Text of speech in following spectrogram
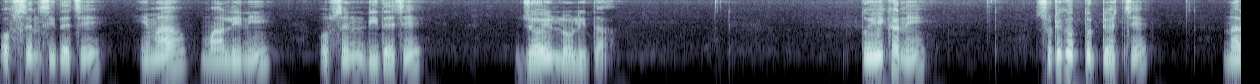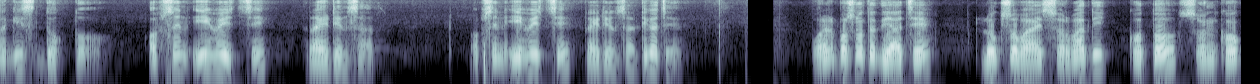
অপশন সিতে আছে হেমা মালিনী। অপশন ডিতে আছে জয় ললিতা। তো এখানে সঠিক উত্তরটি হচ্ছে নার্গিস দত্ত। অপশন এ হয়েছে রাইট অ্যান্সার অপশন এ হয়েছে রাইট অ্যান্সার ঠিক আছে? পরের প্রশ্নতে দেওয়া আছে লোকসভায় সর্বাধিক কত সংখ্যক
